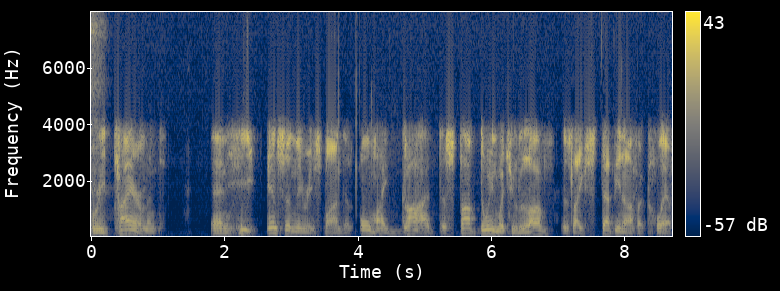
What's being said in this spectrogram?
retirement. And he instantly responded, Oh my God, to stop doing what you love is like stepping off a cliff.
